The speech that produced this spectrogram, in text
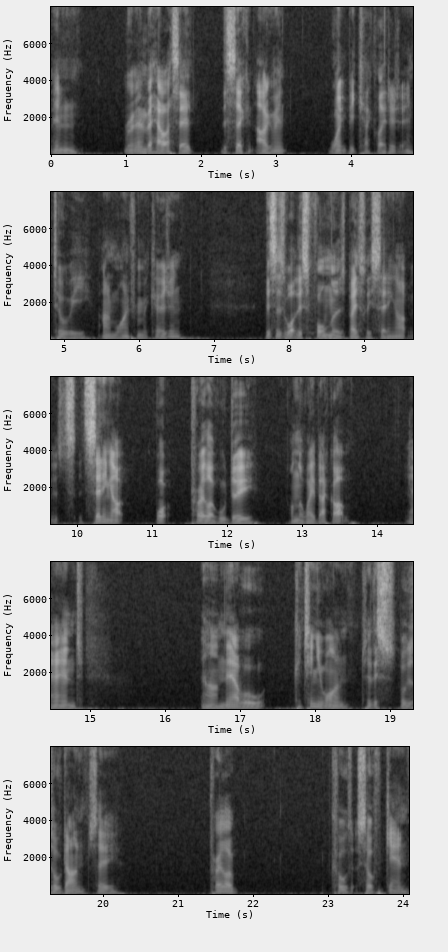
and remember how I said the second argument won't be calculated until we unwind from recursion? This is what this formula is basically setting up. It's, it's setting up what Prolog will do on the way back up and um, now we'll continue on. So this was all done. So Prolog calls itself again,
